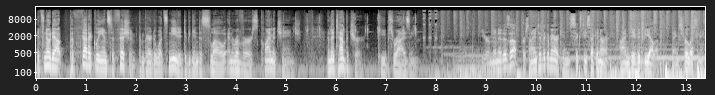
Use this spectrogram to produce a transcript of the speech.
it's no doubt pathetically insufficient compared to what's needed to begin to slow and reverse climate change. And the temperature keeps rising. Your minute is up for Scientific American's 60 Second Earth. I'm David Biello. Thanks for listening.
